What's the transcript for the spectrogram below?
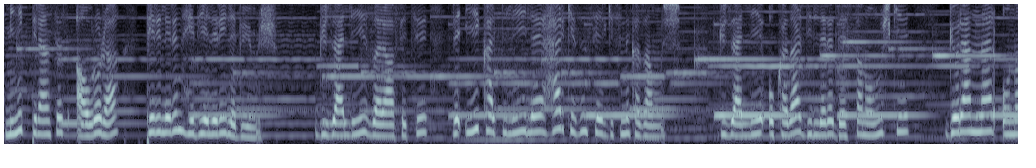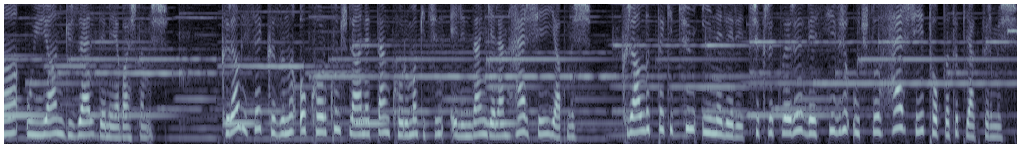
Minik prenses Aurora perilerin hediyeleriyle büyümüş. Güzelliği, zarafeti ve iyi kalpliliğiyle herkesin sevgisini kazanmış. Güzelliği o kadar dillere destan olmuş ki görenler ona uyuyan güzel demeye başlamış. Kral ise kızını o korkunç lanetten korumak için elinden gelen her şeyi yapmış. Krallıktaki tüm iğneleri, çıkrıkları ve sivri uçlu her şeyi toplatıp yaktırmış.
